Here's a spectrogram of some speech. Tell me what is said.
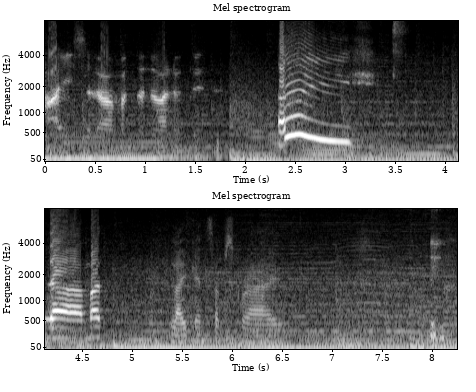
Ay, salamat nanalo din. Ay! Salamat. Like and subscribe.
